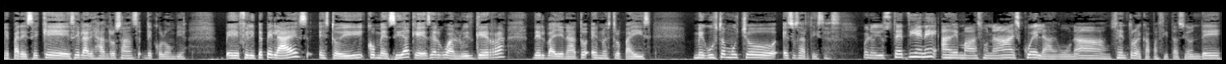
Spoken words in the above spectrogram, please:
Me parece que es el Alejandro Sanz de Colombia. Eh, Felipe Peláez, estoy convencida que es el Juan Luis Guerra del vallenato en nuestro país. Me gustan mucho esos artistas. Bueno, y usted tiene además una escuela, una, un centro de capacitación de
